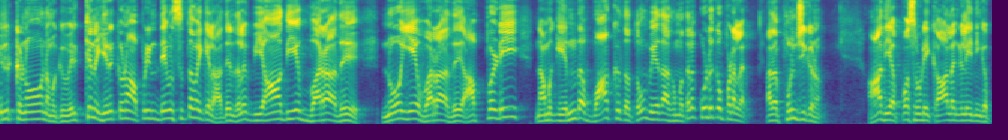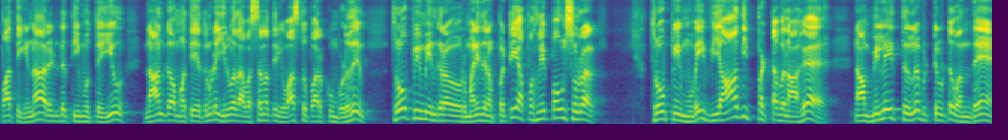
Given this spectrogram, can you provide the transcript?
இருக்கணும் நமக்கு வெற்கனை இருக்கணும் அப்படின்னு தெய்வம் சித்தம் வைக்கலாம் அதே நேரத்தில் வியாதியே வராது நோயே வராது. அப்படி நமக்கு எந்த வாக்கு தத்துவம் வேதாகமத்தில் கொடுக்கப்படலை. அதை புரிஞ்சிக்கணும். ஆதி அப்போசருடைய காலங்களை நீங்கள் பார்த்தீங்கன்னா ரெண்டு தீமுத்தையும் நான்காம் மத்தியத்தினுடைய இருபதாம் வசனத்தை நீங்கள் வாஸ்து பார்க்கும் பொழுது துரோப்பிம் என்கிற ஒரு மனிதனை பற்றி அப்போசனை பவுல் சொல்கிறார் துரோப்பிமுவை வியாதிப்பட்டவனாக நான் மிலைத்துல விட்டு விட்டு வந்தேன்.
